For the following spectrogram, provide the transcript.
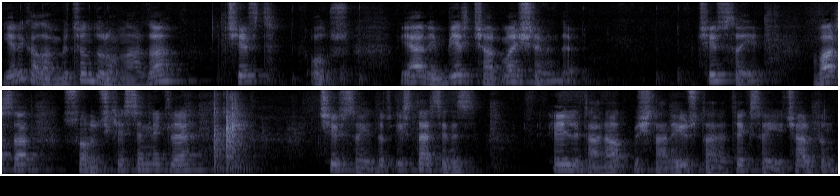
geri kalan bütün durumlarda çift olur. Yani bir çarpma işleminde çift sayı varsa sonuç kesinlikle çift sayıdır. İsterseniz 50 tane, 60 tane, 100 tane tek sayıyı çarpın.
